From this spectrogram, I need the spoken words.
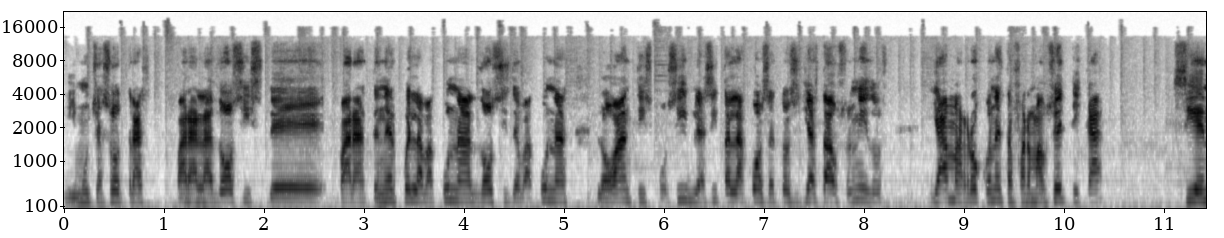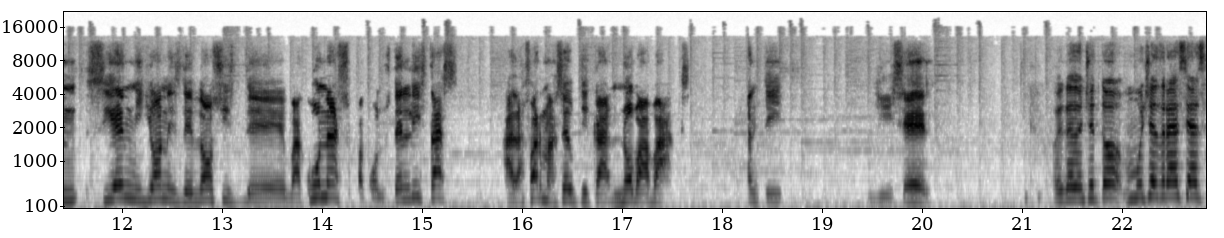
y muchas otras, para la dosis de, para tener pues la vacuna, dosis de vacunas lo antes posible, así está la cosa. Entonces ya Estados Unidos ya amarró con esta farmacéutica 100, 100 millones de dosis de vacunas para cuando estén listas a la farmacéutica Novavax. Anti Giselle. Oiga, Don Cheto, muchas gracias.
